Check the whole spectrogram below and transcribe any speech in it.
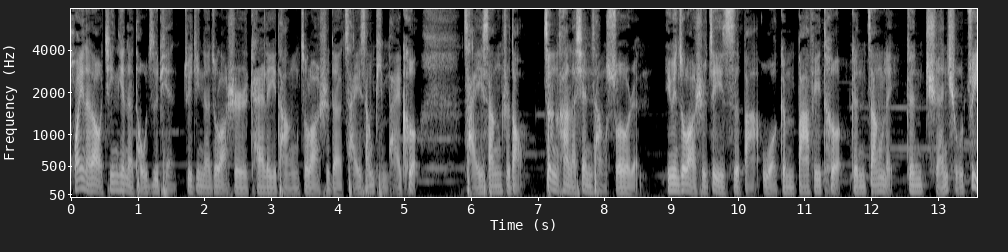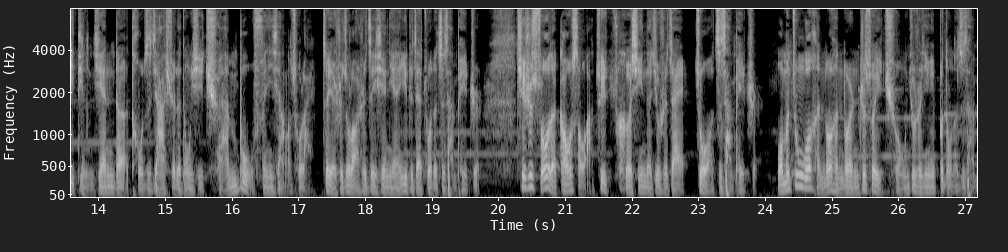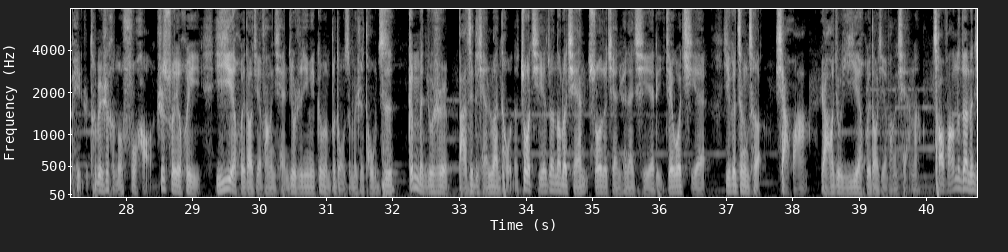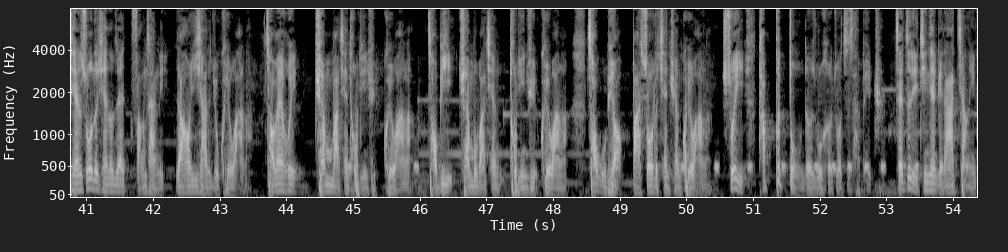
欢迎来到今天的投资篇。最近呢，周老师开了一堂周老师的财商品牌课《财商之道》，震撼了现场所有人。因为周老师这一次把我跟巴菲特、跟张磊、跟全球最顶尖的投资家学的东西全部分享了出来，这也是周老师这些年一直在做的资产配置。其实所有的高手啊，最核心的就是在做资产配置。我们中国很多很多人之所以穷，就是因为不懂得资产配置。特别是很多富豪之所以会一夜回到解放前，就是因为根本不懂什么是投资，根本就是把自己的钱乱投的。做企业赚到了钱，所有的钱全在企业里，结果企业一个政策下滑，然后就一夜回到解放前了。炒房子赚的钱，所有的钱都在房产里，然后一下子就亏完了。炒外汇。全部把钱投进去，亏完了；炒币，全部把钱投进去，亏完了；炒股票，把所有的钱全亏完了。所以他不懂得如何做资产配置。在这里，今天给大家讲一个。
